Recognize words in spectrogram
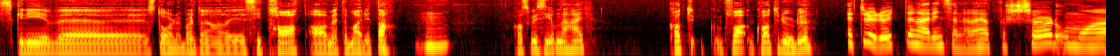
skriver, står det blant annet i sitat av Mette-Marit. da. Hva skal vi si om det her? Hva, hva, hva tror du? Jeg tror jo ikke denne innsenderen er helt for sjøl om å ha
